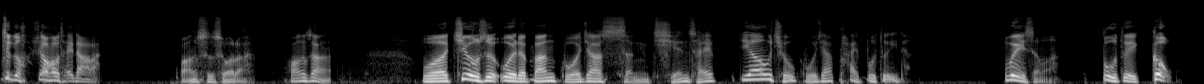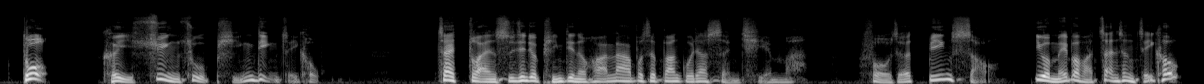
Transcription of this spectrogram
这个消耗太大了。王氏说了：“皇上。”我就是为了帮国家省钱，才要求国家派部队的。为什么？部队够多，可以迅速平定贼寇。在短时间就平定的话，那不是帮国家省钱吗？否则兵少又没办法战胜贼寇，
